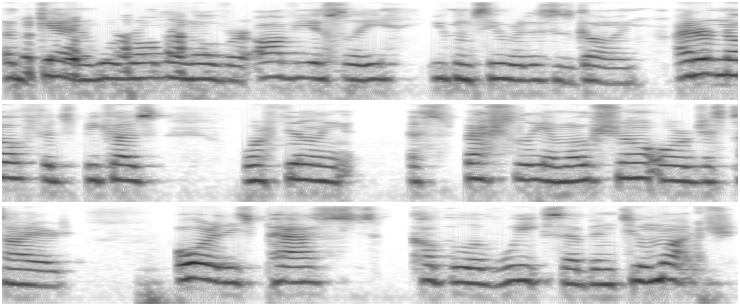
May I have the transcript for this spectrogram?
again. We're rolling over. Obviously, you can see where this is going. I don't know if it's because we're feeling especially emotional or just tired, or these past couple of weeks have been too much.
